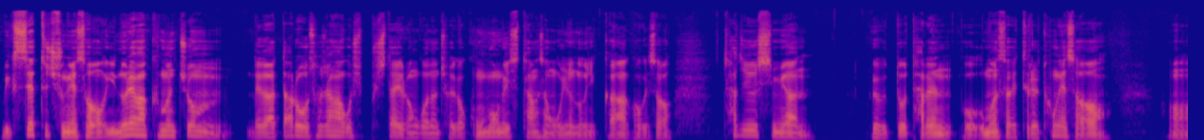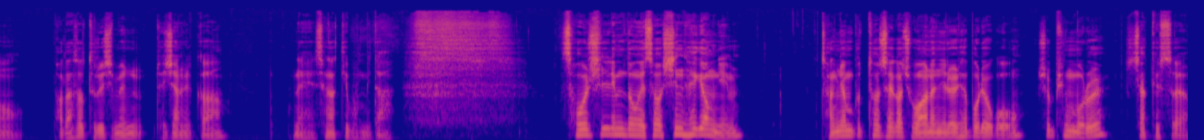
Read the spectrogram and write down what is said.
믹세트 중에서 이 노래만큼은 좀 내가 따로 소장하고 싶으시다 이런 거는 저희가 공목 리스트 항상 올려놓으니까 거기서 찾으시면 그리고 또 다른 뭐 음원 사이트를 통해서 어 받아서 들으시면 되지 않을까 네 생각해 봅니다. 서울 신림동에서 신혜경님 작년부터 제가 좋아하는 일을 해보려고 쇼핑몰을 시작했어요.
